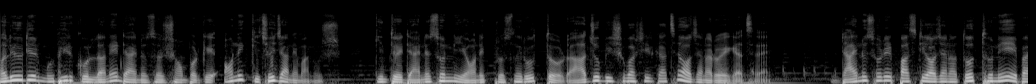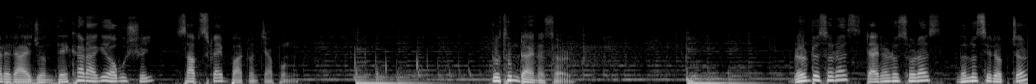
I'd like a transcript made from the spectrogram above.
হলিউডের মুভির কল্যাণে ডাইনোসর সম্পর্কে অনেক কিছুই জানে মানুষ। কিন্তু এই ডাইনোসর নিয়ে অনেক প্রশ্নের উত্তর আজও বিশ্ববাসীর কাছে অজানা রয়ে গেছে। ডাইনোসরের পাঁচটি অজানা তথ্য নিয়ে এবারের আয়োজন দেখার আগে অবশ্যই সাবস্ক্রাইব বাটন চাপুন। প্রথম ডাইনোসর। ব্রন্টোসরাস টাইরানোসরাস, ভেলোসিরপ্টর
